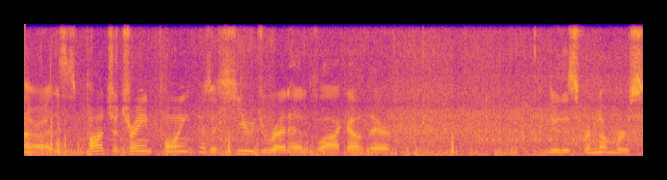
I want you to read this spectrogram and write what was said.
Alright, this is Poncha Train Point. There's a huge redhead flock out there. Do this for numbers.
